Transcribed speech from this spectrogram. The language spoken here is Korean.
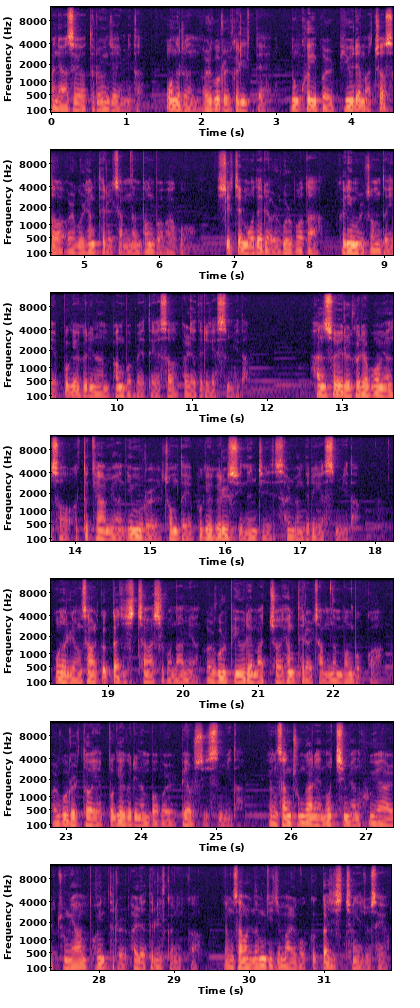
안녕하세요 드로잉제입니다. 오늘은 얼굴을 그릴 때 눈, 코, 입을 비율에 맞춰서 얼굴 형태를 잡는 방법하고 실제 모델의 얼굴보다 그림을 좀 더 예쁘게 그리는 방법에 대해서 알려드리겠습니다. 한소희를 그려보면서 어떻게 하면 인물을 좀 더 예쁘게 그릴 수 있는지 설명드리겠습니다. 오늘 영상을 끝까지 시청하시고 나면 얼굴 비율에 맞춰 형태를 잡는 방법과 얼굴을 더 예쁘게 그리는 법을 배울 수 있습니다. 영상 중간에 놓치면 후회할 중요한 포인트를 알려드릴 거니까 영상을 넘기지 말고 끝까지 시청해주세요.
